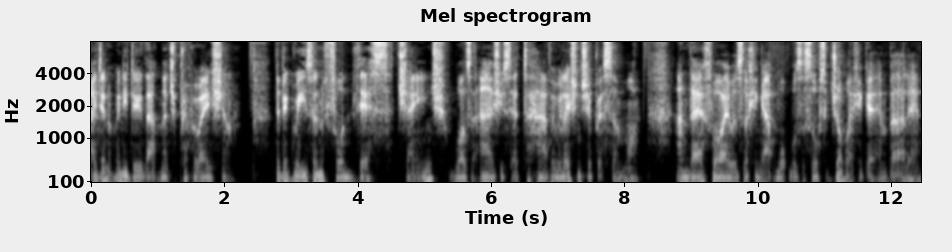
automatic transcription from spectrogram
I didn't really do that much preparation. The big reason for this change was, as you said, to have a relationship with someone. And therefore, I was looking at what was the sort of job I could get in Berlin,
